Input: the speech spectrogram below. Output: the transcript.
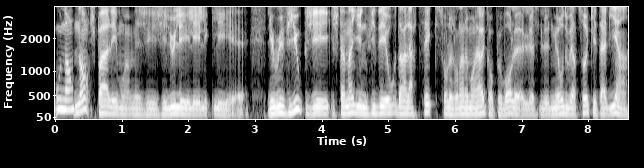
ou non? Non, je suis pas allé, moi, mais j'ai lu les, les, les, les, euh, les reviews. Puis j'ai justement, il y a une vidéo dans l'article sur le Journal de Montréal qu'on peut voir le, le, numéro d'ouverture qui est habillé en,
